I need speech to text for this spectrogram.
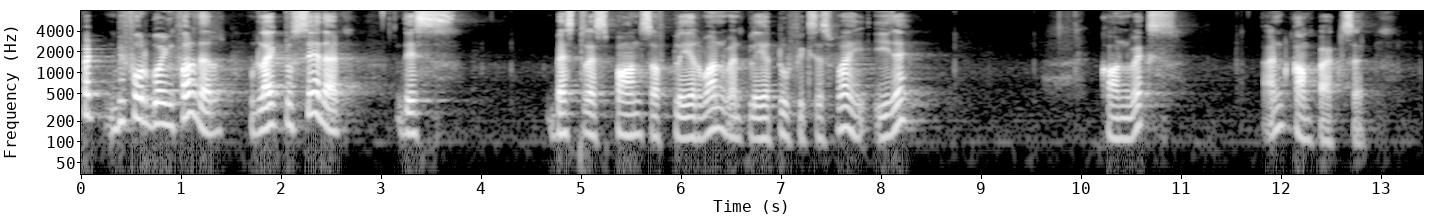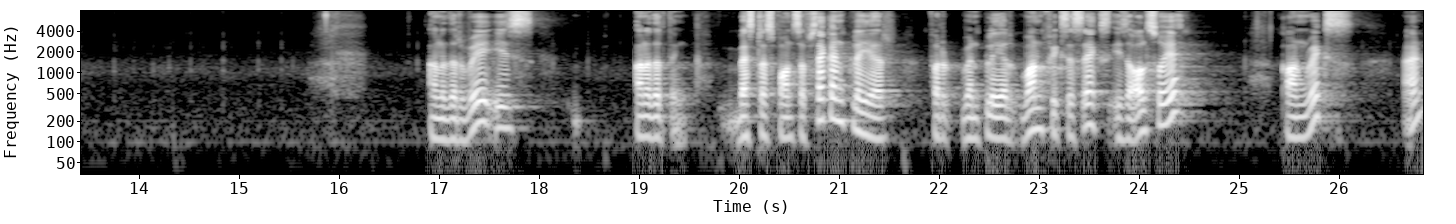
But before going further would like to say that this best response of player 1 when player 2 fixes y is a convex and compact set. Another way is another thing best response of second player for when player 1 fixes x is also a convex and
